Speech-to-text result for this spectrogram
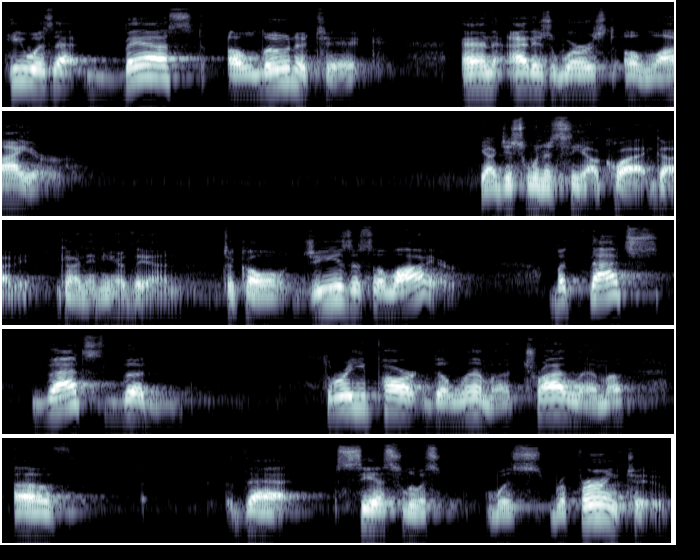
he was at best a lunatic and at his worst a liar. Yeah, I just want to see how quiet got it got in here then to call Jesus a liar. But that's that's the three-part dilemma, trilemma of that C.S. Lewis was referring to.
